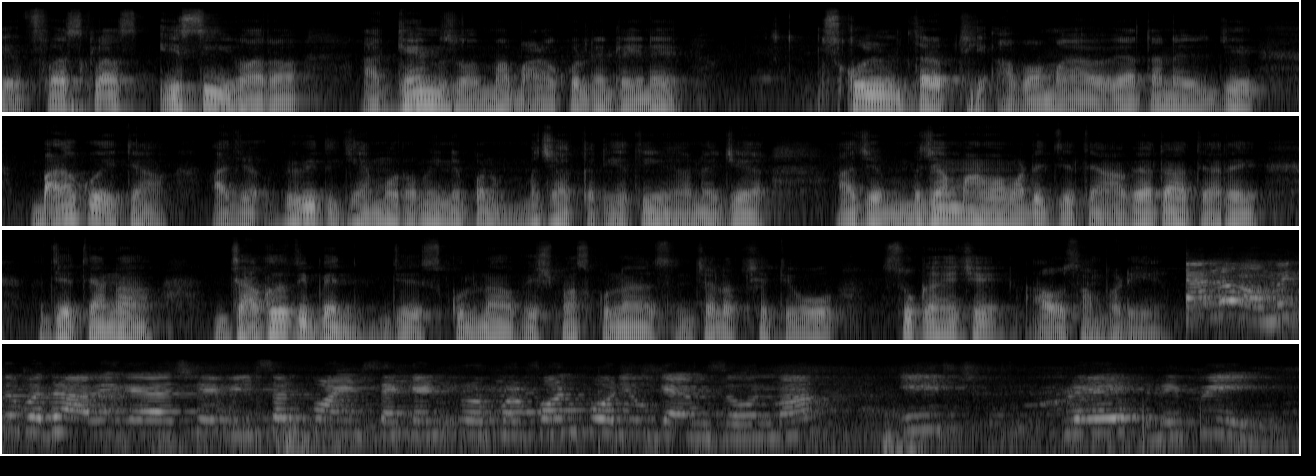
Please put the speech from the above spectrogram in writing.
ફર્સ્ટ ક્લાસ એસીવાળા આ ગેમ ઝોનમાં બાળકોને લઈને સ્કૂલ તરફથી આવવામાં આવ્યા હતા અને જે બાળકોએ ત્યાં આજે વિવિધ ગેમો રમીને પણ મજા કરી હતી અને જે આજે મજા માણવા માટે જે ત્યાં આવ્યા હતા ત્યારે જે ત્યાંના જાગૃતિબેન જે સ્કૂલના, વિશ્વમાં સ્કૂલના સંચાલક છે, તેઓ શું કહે છે? આવો સાંભળીએ. ચાલો, અમે તો બધા આવી ગયા છે વિલ્સન પોઈન્ટ સેકન્ડ ફ્લોર પર ફન ફોર યુ ગેમ ઝોનમાં ઈચ પ્લે રિપીટ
